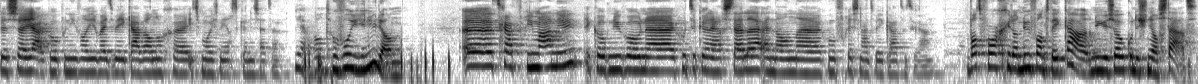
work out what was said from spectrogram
Dus uh, ja, ik hoop in ieder geval hier bij het WK wel nog uh, iets moois neer te kunnen zetten. Ja, want hoe voel je je nu dan? Uh, het gaat prima nu. Ik hoop nu gewoon goed te kunnen herstellen en dan gewoon fris naar het WK toe te gaan. Wat verwacht je dan nu van het WK, nu je zo conditioneel staat?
